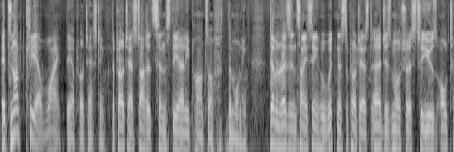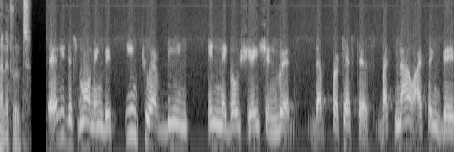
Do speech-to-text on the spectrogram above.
It's not clear why they are protesting. The protest started since the early parts of the morning. Durban resident Sunny Singh, who witnessed the protest, urges motorists to use alternate routes. Early this morning, they seem to have been in negotiation with the protesters. But now I think they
